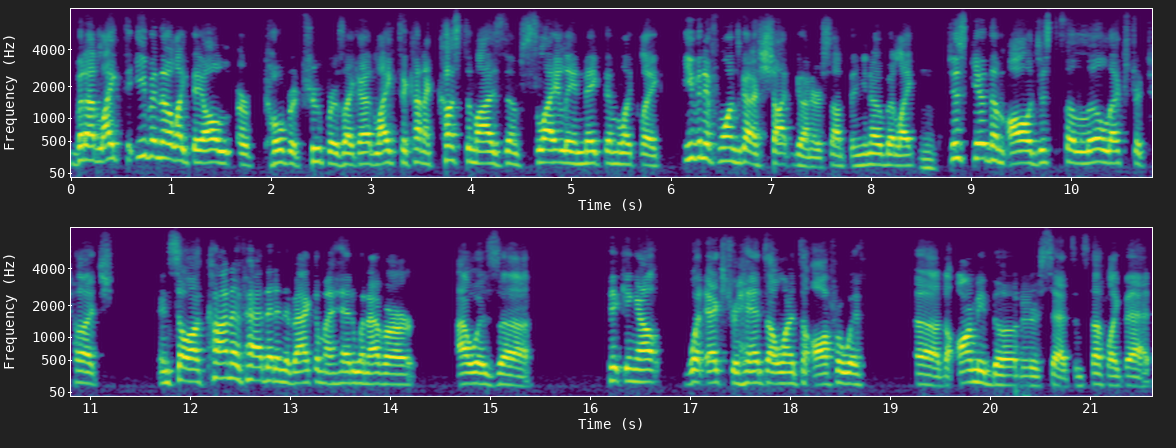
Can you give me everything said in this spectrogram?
but i'd like to even though like they all are cobra troopers like i'd like to kind of customize them slightly and make them look like even if one's got a shotgun or something you know but like Mm. just give them all just a little extra touch and so I kind of had that in the back of my head whenever I was uh, picking out what extra heads I wanted to offer with uh, the army builder sets and stuff like that.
